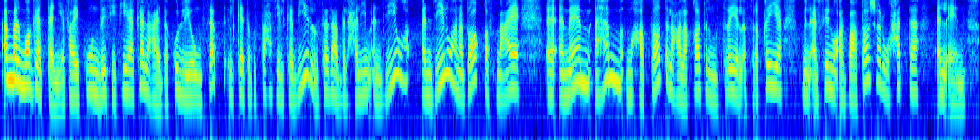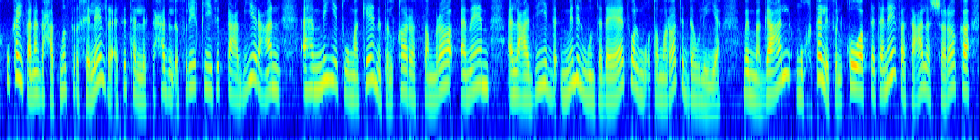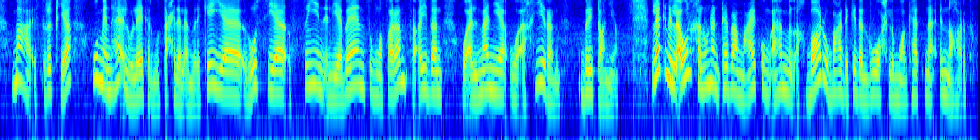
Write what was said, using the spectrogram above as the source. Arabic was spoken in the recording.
أما المواجهة الثانية فهيكون ضيفي فيها كالعادة كل يوم سبت الكاتب الصحفي الكبير الأستاذ عبد الحليم أنديل وهنتوقف معاه أمام أهم محطات العلاقات المصرية الأفريقية من 2014 وحتى الآن. وكيف نجحت مصر خلال رئاستها للاتحاد الإفريقي في التعبير عن أهمية ومكانة القارة السمراء أمام العديد من المنتديات والمؤتمرات الدولية مما جعل مختلف القوى بتتنافس على الشراكة مع إفريقيا ومنها الولايات المتحدة الأمريكية روسيا الصين اليابان ثم فرنسا أيضا وألمانيا وأخيرا بريطانيا. لكن الأول خلونا نتابع معاكم أهم الأخبار وبعد كده نروح لمواجهتنا النهارده.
